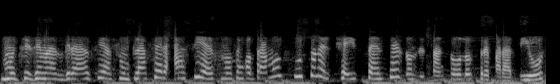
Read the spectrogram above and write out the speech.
Muchísimas gracias, un placer. Así es, nos encontramos justo en el Chase Center donde están todos los preparativos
